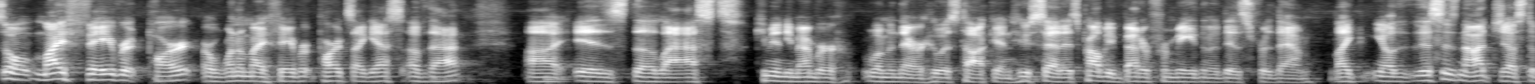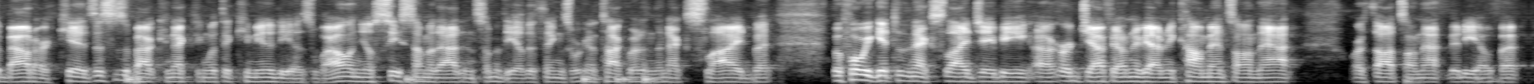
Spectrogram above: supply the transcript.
So my favorite part, or one of my favorite parts, I guess, of that uh, is the last community member woman there who was talking, who said it's probably better for me than it is for them. Like, you know, this is not just about our kids. This is about connecting with the community as well. And you'll see some of that in some of the other things we're going to talk about in the next slide. But before we get to the next slide, JB uh, or Jeff, I don't know if you have any comments on that or thoughts on that video, but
